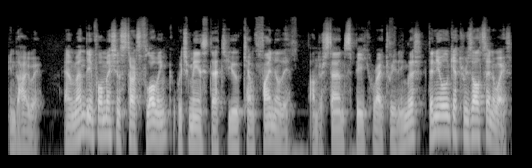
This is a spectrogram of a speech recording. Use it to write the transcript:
in the highway. And when the information starts flowing, which means that you can finally understand, speak, write, read English, then you will get results anyways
